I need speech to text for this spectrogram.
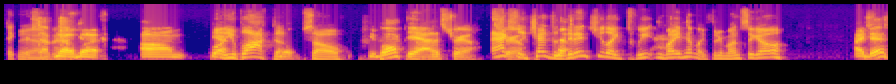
six Yeah. or seven. No, but um, Well, Yeah. you blocked him. So you blocked. me. yeah, that's true. Actually, true. Chenzo, No. didn't you like tweet invite him like three months ago? I did.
